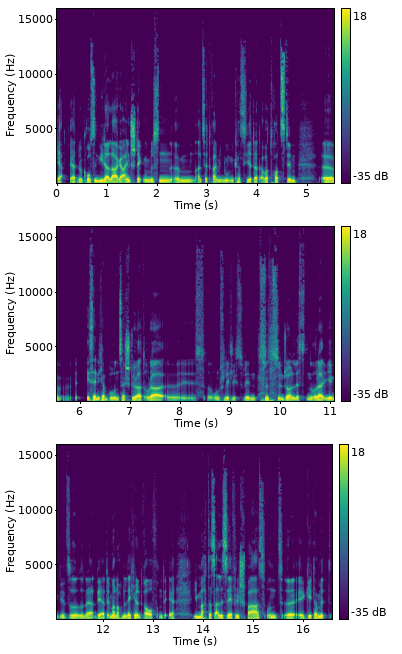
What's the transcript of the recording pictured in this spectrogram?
ja, er hat eine große Niederlage einstecken müssen, ähm, als er drei Minuten kassiert hat, aber trotzdem äh, ist er nicht am Boden zerstört oder äh, ist unflätlich zu den, zu den Journalisten oder irgendwie so, so der, der hat immer noch ein Lächeln drauf und er ihm macht das alles sehr viel Spaß und äh, er geht damit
